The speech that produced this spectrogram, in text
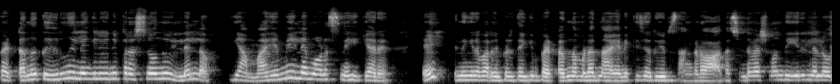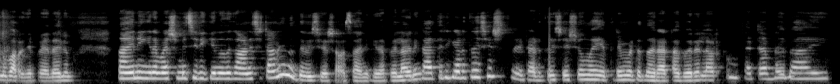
പെട്ടെന്ന് തീർന്നില്ലെങ്കിലും ഇനി പ്രശ്നമൊന്നും ഇല്ലല്ലോ. ഈ അമ്മായിയമ്മയില്ലേ മോളെ സ്നേഹിക്കാന്? ഏഹ് എന്നിങ്ങനെ പറഞ്ഞപ്പോഴത്തേക്കും പെട്ടെന്ന് നമ്മുടെ നയനയ്ക്ക് ചെറിയൊരു സങ്കടം. ആദർശന്റെ വിഷമം തീരില്ലല്ലോ എന്ന് പറഞ്ഞപ്പോൾ ഏതായാലും നയന ഇങ്ങനെ വിഷമിച്ചിരിക്കുന്നത് കാണിച്ചിട്ടാണ് ഇന്നത്തെ വിശേഷം അവസാനിക്കുന്നത്. അപ്പോൾ എല്ലാവരും കാത്തിരിക്കും അടുത്ത വിശേഷത്തിനായിട്ട് അടുത്ത വിശേഷവുമായി എത്രയും പെട്ടെന്ന് വരാട്ടോ അതുവരെ എല്ലാവർക്കും ടാറ്റാ ബൈ ബൈ.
